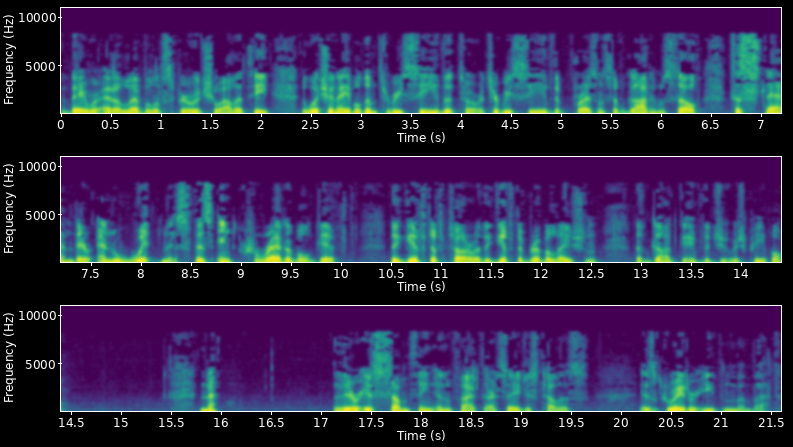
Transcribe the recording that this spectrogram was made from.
They were at a level of spirituality which enabled them to receive the Torah, to receive the presence of God himself, to stand there and witness this incredible gift, the gift of Torah, the gift of revelation that God gave the Jewish people. Now, there is something, in fact, our sages tell us, is greater even than that.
